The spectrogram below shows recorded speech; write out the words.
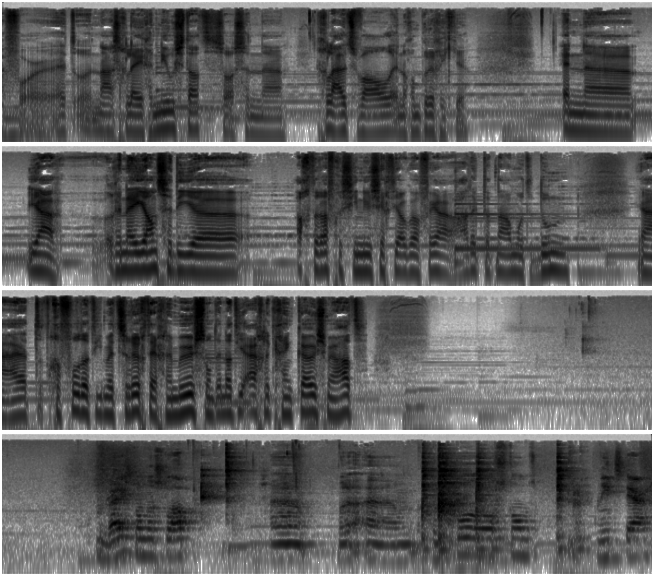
voor het naastgelegen Nieuwstad, zoals een geluidswal en nog een bruggetje. En ja, René Jansen, die uh, achteraf gezien, nu zegt hij ook wel van ja, had ik dat nou moeten doen? Ja, hij had het gevoel dat hij met zijn rug tegen de muur stond en dat hij eigenlijk geen keus meer had. Wij stonden slap. Uh, uh, stond niet sterk.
